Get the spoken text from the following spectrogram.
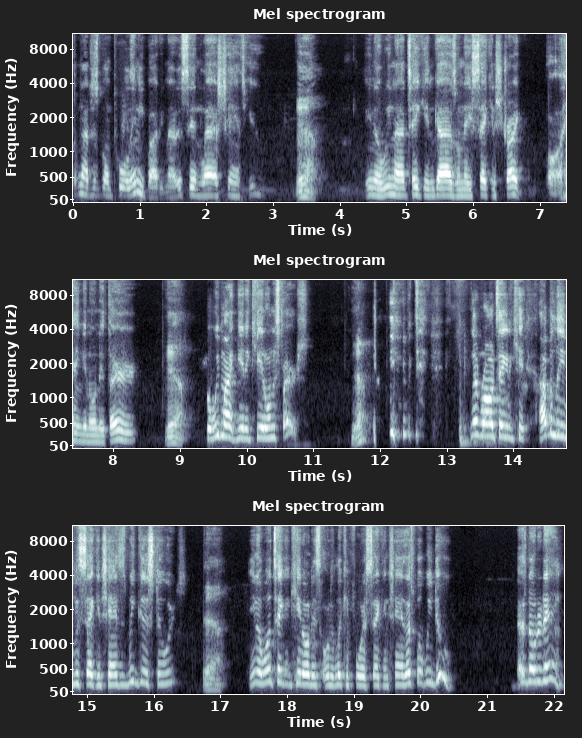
I'm not just gonna pull anybody now. This isn't Last Chance U. Yeah. You know, we're not taking guys on their second strike or hanging on their third. Yeah. But we might get a kid on his first. Yeah. Nothing wrong taking a kid. I believe in second chances. We good stewards. Yeah. You know, we'll take a kid on this on looking for a second chance. That's what we do. That's Notre Dame.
